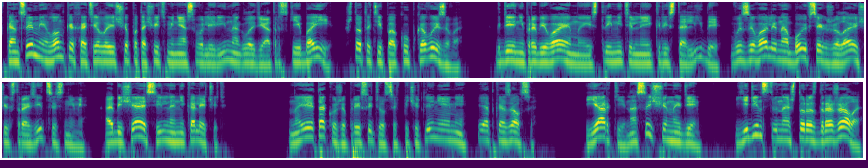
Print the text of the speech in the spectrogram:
В конце Мейлонка хотела еще потащить меня с Валери на гладиаторские бои, что-то типа Кубка Вызова, где непробиваемые и стремительные кристаллиды вызывали на бой всех желающих сразиться с ними, обещая сильно не калечить. Но я и так уже присытился впечатлениями и отказался. Яркий, насыщенный день, Единственное, что раздражало,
